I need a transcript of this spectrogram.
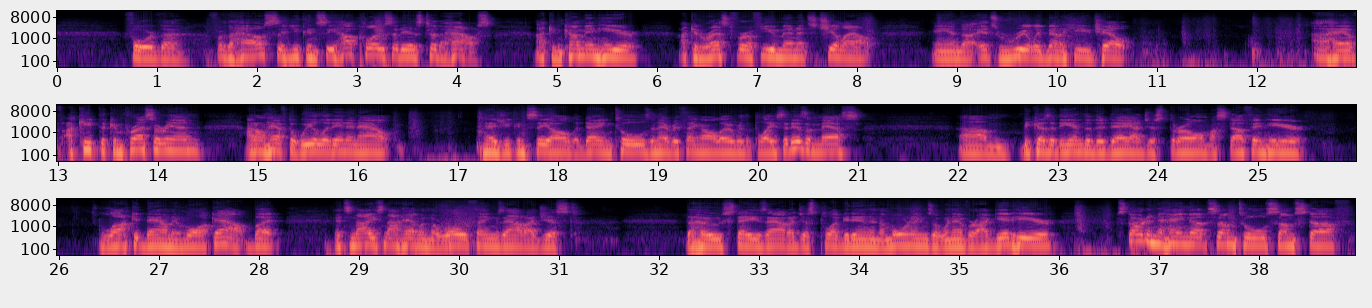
for the for the house so you can see how close it is to the house. I can come in here, I can rest for a few minutes, chill out, and uh, it's really been a huge help. I have I keep the compressor in. I don't have to wheel it in and out. As you can see, all the dang tools and everything all over the place. It is a mess um, because at the end of the day, I just throw all my stuff in here, lock it down, and walk out. But it's nice not having to roll things out. I just the hose stays out. I just plug it in in the mornings or whenever I get here. Starting to hang up some tools, some stuff.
